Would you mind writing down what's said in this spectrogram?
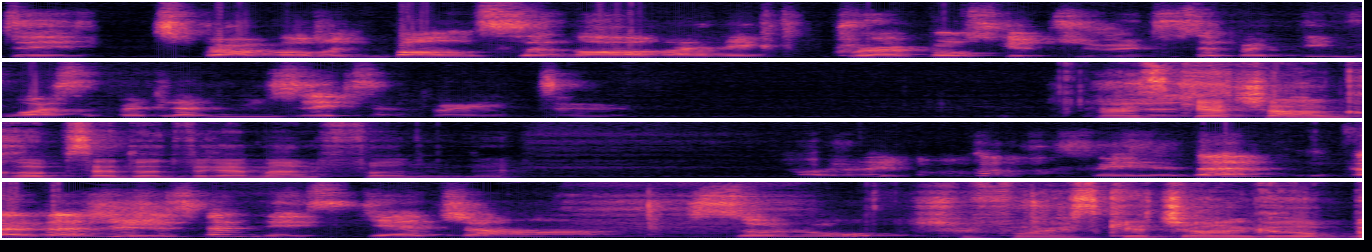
Tu peux avoir une bande sonore avec peu importe ce que tu veux. Ça peut être des voix, ça peut être de la musique, ça peut être. euh, Un juste- sketch en groupe, ça doit être vraiment le fun. là. Oh, j'en ai pas encore fait. À date- j'ai juste fait des sketchs en solo. Je faire un sketch en groupe.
